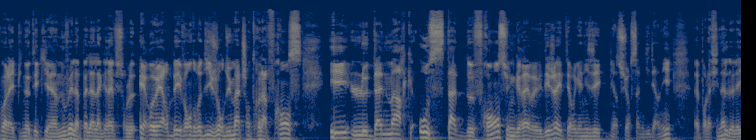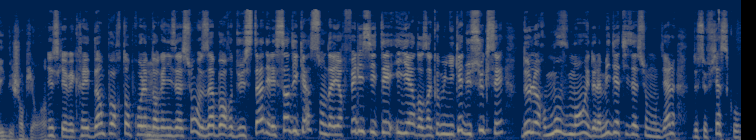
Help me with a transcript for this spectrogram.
Voilà, et puis notez qu'il y a un nouvel appel à la grève sur le RERB vendredi, jour du match entre la France et le Danemark au Stade de France. Une grève avait déjà été organisée, bien sûr, samedi dernier euh, pour la finale de la Ligue des Champions. Hein. Et ce qui avait créé d'importants problèmes mmh. d'organisation aux abords du stade. Et les syndicats sont d'ailleurs félicités hier dans un communiqué du succès de leur mouvement et de la médiatisation mondiale de ce fiasco.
